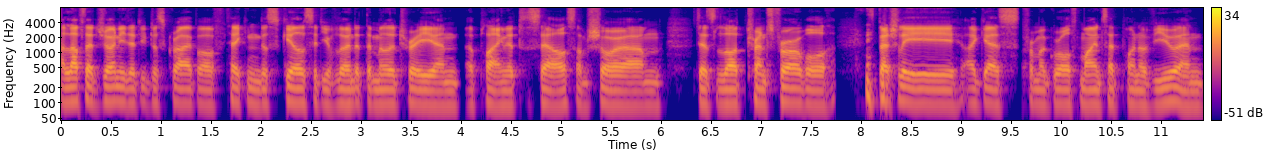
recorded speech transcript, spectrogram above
I love that journey that you describe of taking the skills that you've learned at the military and applying that to sales. I'm sure um, there's a lot transferable, especially, I guess, from a growth mindset point of view. And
